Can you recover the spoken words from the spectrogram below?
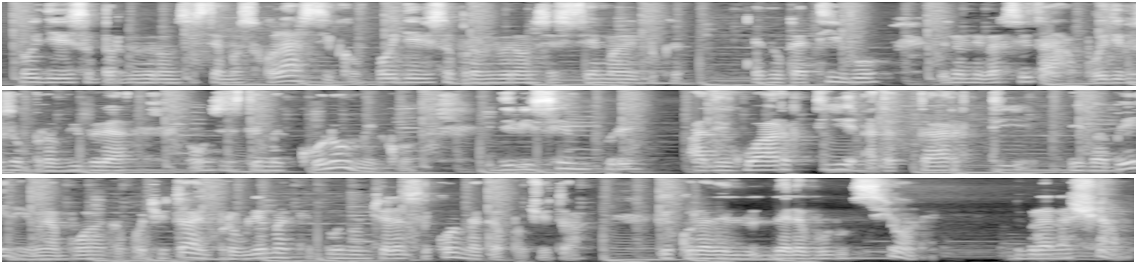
poi devi sopravvivere in un sistema scolastico, poi devi sopravvivere in un sistema educa- educativo dell'università, poi devi sopravvivere a un sistema economico e devi sempre adeguarti, adattarti e va bene, è una buona capacità. Il problema è che poi non c'è la seconda capacità, che è quella del, dell'evoluzione. Dove la lasciamo?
